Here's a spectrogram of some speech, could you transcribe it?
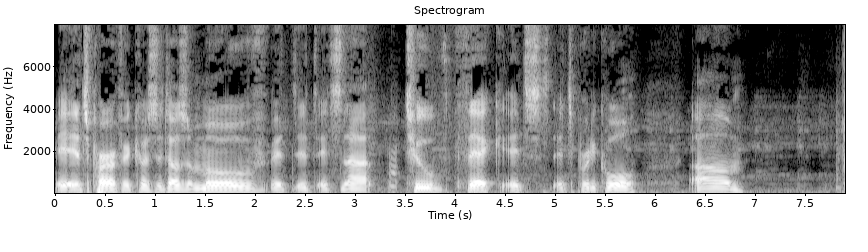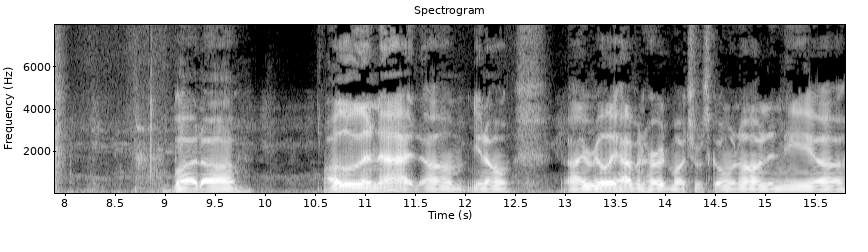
it's perfect because it doesn't move. It, it it's not too thick. It's it's pretty cool. Um, but uh, other than that, um, you know, I really haven't heard much what's going on in the uh,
